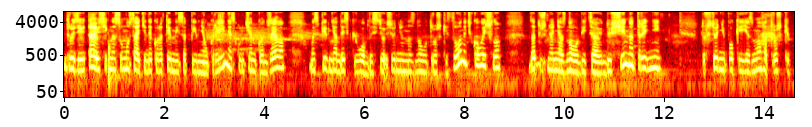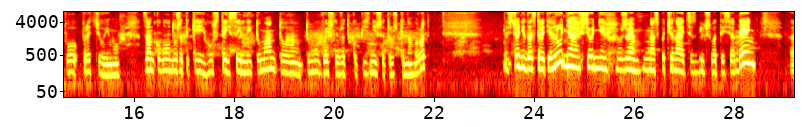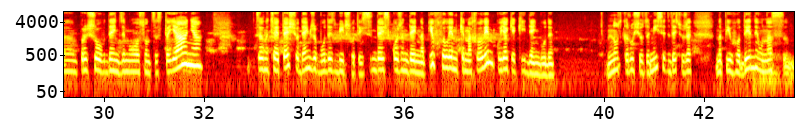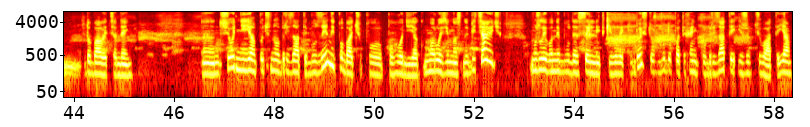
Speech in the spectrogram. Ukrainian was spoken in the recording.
Друзі, вітаю всіх на своєму сайті Декоративний сад півдня України з Кульченко Анжела. Ми з півдня Одеської області. Сьогодні у нас знову трошки сонечко вийшло. Завтрашнього дня знову обіцяють дощі на три дні. Тож сьогодні, поки є змога, трошки попрацюємо. Зранку був дуже такий густий, сильний туман, то, тому вийшли вже тако пізніше трошки на город. Сьогодні 23 грудня, сьогодні вже у нас починається збільшуватися день. Е, Пройшов день зимового сонцестояння. Це означає те, що день вже буде збільшуватись. Десь кожен день на півхвилинки, на хвилинку, як який день буде. Ну, скажу, що за місяць десь уже на півгодини у нас додається день. Е, Сьогодні я почну обрізати бузини, побачу по погоді, як морозів у нас не обіцяють. Можливо, не буде сильний такий великий дощ, тож буду потихеньку обрізати і живцювати. Я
